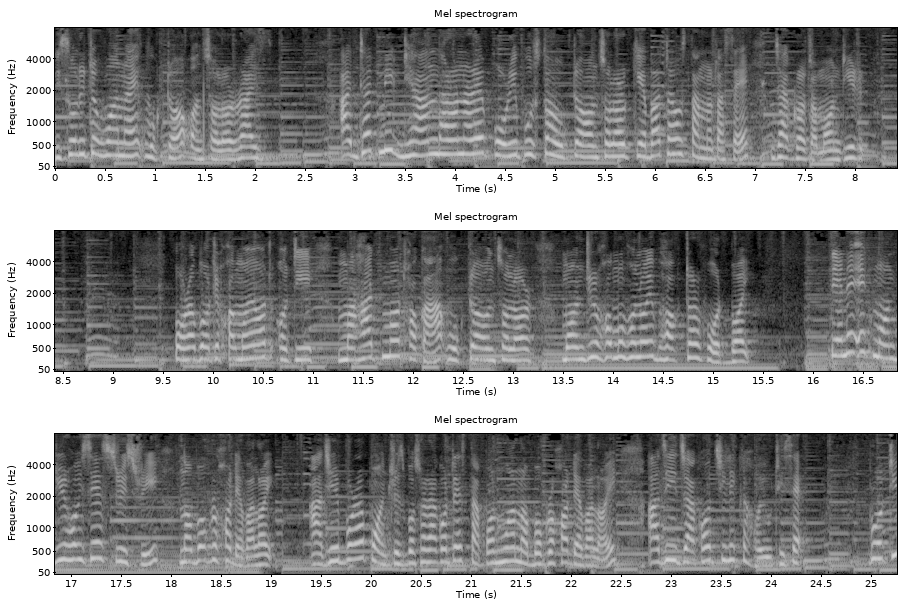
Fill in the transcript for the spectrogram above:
বিচলিত হোৱা নাই উক্ত অঞ্চলৰ ৰাইজ। আধ্যাত্মিক ধ্যান ধাৰণাৰে পৰিপুষ্ট উক্ত অঞ্চলৰ কেইবাটাও স্থানত আছে জাগ্ৰত মন্দিৰ। পৰৱৰ্তী সময়ত অতি মাহাত্ম থকা উক্ত অঞ্চলৰ মন্দিৰসমূহলৈ ভক্তৰ সোঁত বয়। তেনে এক মন্দিৰ হৈছে শ্ৰী শ্ৰী নৱগ্ৰহ দেৱালয়। আজিৰ পৰা পঁয়ত্ৰিছ বছৰ আগতে স্থাপন হোৱা নৱগ্ৰহ দেৱালয় আজি জাকত জিলিকা হৈ উঠিছে। প্ৰতি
